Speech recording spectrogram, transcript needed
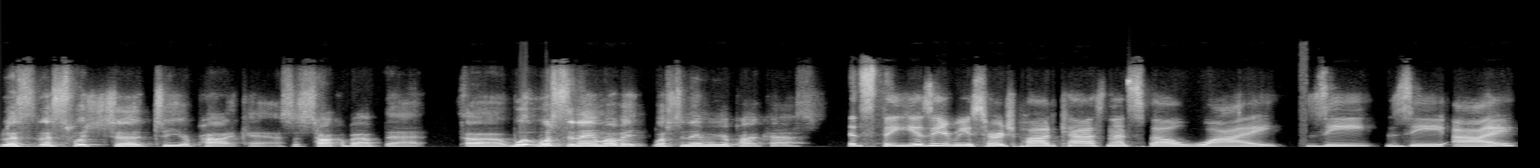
let's let's switch to to your podcast. Let's talk about that. Uh, what, what's the name of it? What's the name of your podcast? It's the Yzzi Research Podcast, and that's spelled Y Z Z I.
